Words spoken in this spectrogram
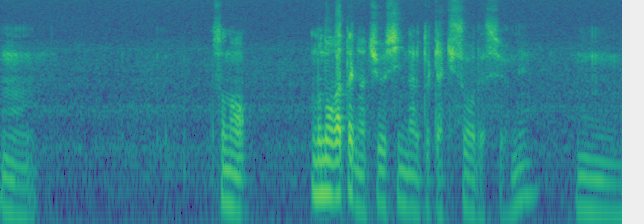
うん、その物語の中心になる時は来そうですよね。うん。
